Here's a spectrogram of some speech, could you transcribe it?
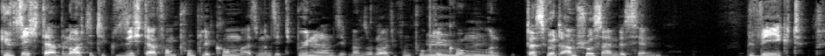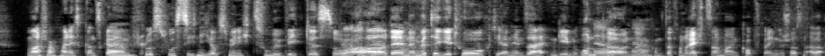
Gesichter, beleuchtete Gesichter vom Publikum, also man sieht die Bühne, dann sieht man so Leute vom Publikum mhm. und das wird am Schluss ein bisschen bewegt am Anfang fand ich es ganz geil, am mhm. Schluss wusste ich nicht, ob es mir nicht zu bewegt ist. So, ja, okay, oh, der in der Mitte geht hoch, die an den Seiten gehen runter ja, und dann kommt da von rechts nochmal ein Kopf reingeschossen. Aber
